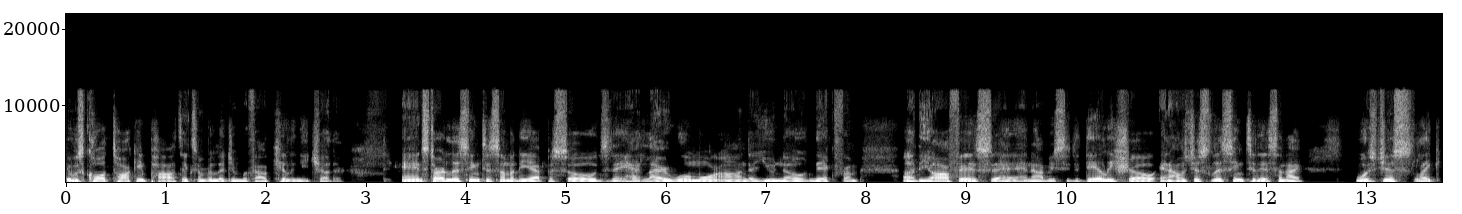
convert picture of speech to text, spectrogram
it was called Talking Politics and Religion Without Killing Each Other. And started listening to some of the episodes. They had Larry Wilmore on that you know, Nick, from uh, The Office and obviously The Daily Show. And I was just listening to this and I was just like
